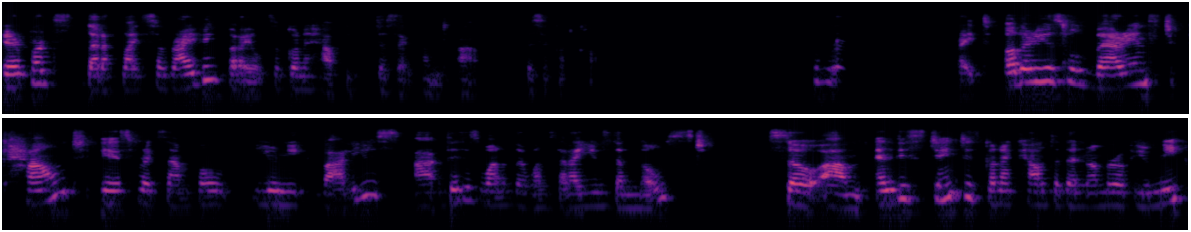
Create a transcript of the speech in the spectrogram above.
airports that a flight's arriving, but I also going to have the second uh, the second column. Right. Other useful variants to count is, for example, unique values. Uh, this is one of the ones that I use the most. So, um, n_distinct is going to count the number of unique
